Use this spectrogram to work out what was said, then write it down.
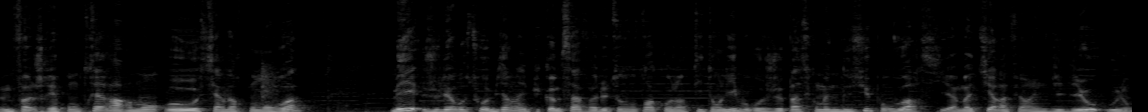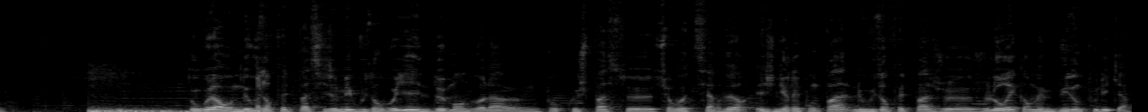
Même, Enfin, je réponds très rarement aux serveurs qu'on m'envoie. Mais je les reçois bien, et puis comme ça, de temps en temps, quand j'ai un petit temps libre, je passe quand même dessus pour voir s'il y a matière à faire une vidéo ou non. Donc voilà, alors, ne vous en faites pas si jamais vous envoyez une demande voilà, euh, pour que je passe euh, sur votre serveur et je n'y réponds pas, ne vous en faites pas, je, je l'aurai quand même vu dans tous les cas.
